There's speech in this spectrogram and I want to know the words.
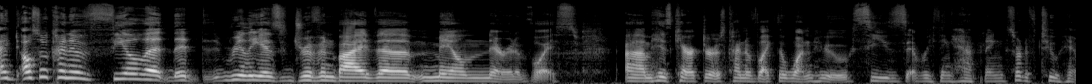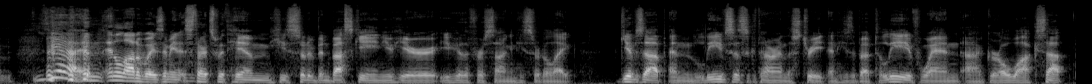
I also kind of feel that it really is driven by the male narrative voice. Um, his character is kind of like the one who sees everything happening, sort of to him. yeah, in, in a lot of ways. I mean, it starts with him. He's sort of been busking. You hear you hear the first song, and he's sort of like gives up and leaves his guitar in the street, and he's about to leave when a girl walks up,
